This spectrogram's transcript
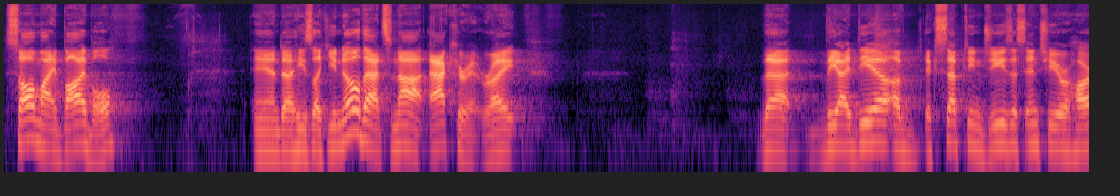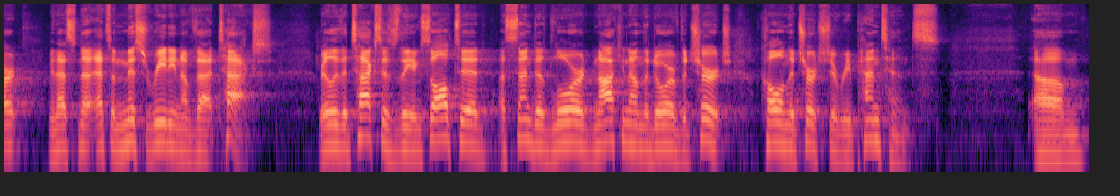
saw my Bible, and uh, he's like, You know, that's not accurate, right? That the idea of accepting Jesus into your heart, I mean, that's, not, that's a misreading of that text. Really, the text is the exalted, ascended Lord knocking on the door of the church, calling the church to repentance. Um,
